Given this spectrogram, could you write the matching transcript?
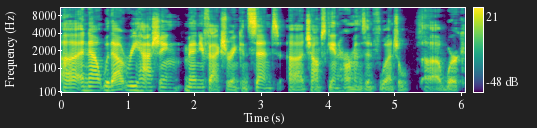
Uh, and now, without rehashing manufacturing consent, uh, Chomsky and Herman's influential uh, work,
